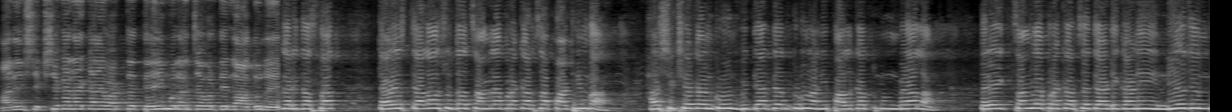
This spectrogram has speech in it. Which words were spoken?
आणि शिक्षकाला काय वाटतं तेही मुलांच्या वरती लादू नये. करीत असतात त्यावेळेस त्याला सुद्धा चांगल्या प्रकारचा पाठिंबा हा शिक्षकांकडून विद्यार्थ्यांकडून आणि पालकांकडून मिळाला. तर एक चांगल्या प्रकारचं त्या ठिकाणी नियोजन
